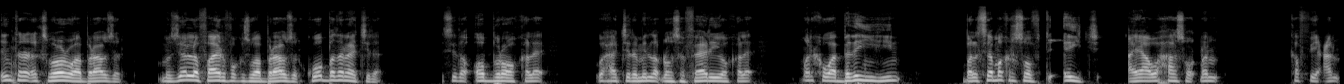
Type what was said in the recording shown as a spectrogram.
Internet explorer waa browser. Mozilla firefox waa browser. Kuwo badanaa jira. Sida obro kale waxaa jira mid la dhaho safari oo kale. Marka waa badan yihiin balse microsoft age ayaa waxaasoo dhan ka fiican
